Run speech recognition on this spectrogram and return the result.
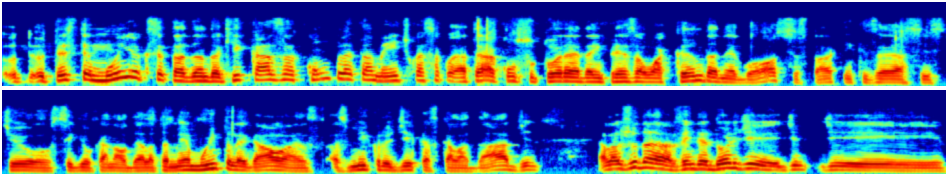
Você o, testemunho que você está dando aqui casa completamente com essa até a consultora é da empresa Wakanda Negócios, tá? Quem quiser assistir ou seguir o canal dela também é muito legal as, as micro dicas que ela dá. De, ela ajuda vendedor de, de, de,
